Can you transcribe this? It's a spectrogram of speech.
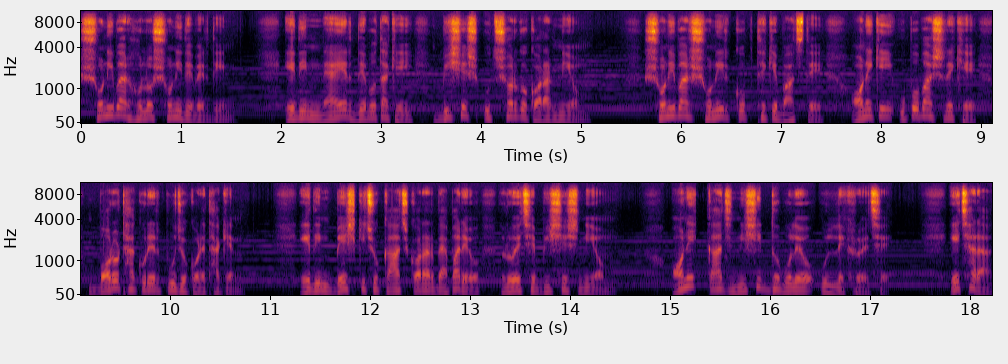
শনিবার হল শনিদেবের দিন। এদিন ন্যায়ের দেবতাকেই বিশেষ উৎসর্গ করার নিয়ম। শনিবার শনির কোপ থেকে বাঁচতে অনেকেই উপবাস রেখে বড় ঠাকুরের পুজো করে থাকেন। এদিন বেশ কিছু কাজ করার ব্যাপারেও রয়েছে বিশেষ নিয়ম। অনেক কাজ নিষিদ্ধ বলেও উল্লেখ রয়েছে। এছাড়া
